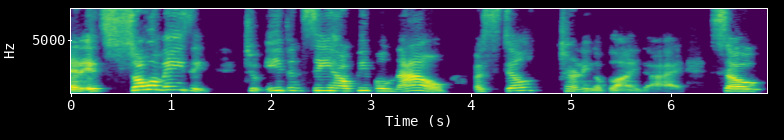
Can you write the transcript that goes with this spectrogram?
And it's so amazing to even see how people now are still turning a blind eye. So,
